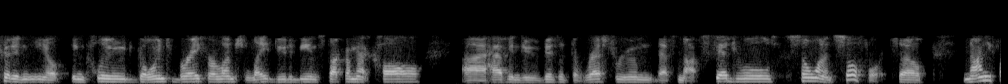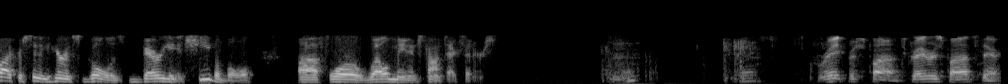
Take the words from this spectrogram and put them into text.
could, you know, include going to break or lunch late due to being stuck on that call, uh, having to visit the restroom that's not scheduled, so on and so forth. So 95% adherence goal is very achievable uh, for well-managed contact centers. Great response. Great response there.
